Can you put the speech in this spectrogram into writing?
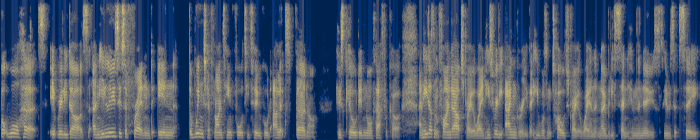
but war hurts. It really does. And he loses a friend in the winter of 1942 called Alex Wernher, who's killed in North Africa. And he doesn't find out straight away. And he's really angry that he wasn't told straight away and that nobody sent him the news. He was at sea.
